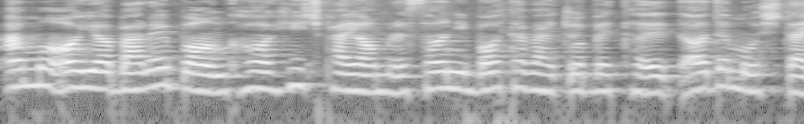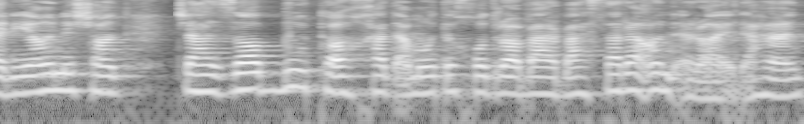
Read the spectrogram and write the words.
اما آیا برای بانک ها هیچ پیام رسانی با توجه به تعداد مشتریان مشتریانشان جذاب بود تا خدمات خود را بر بستر آن ارائه دهند.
